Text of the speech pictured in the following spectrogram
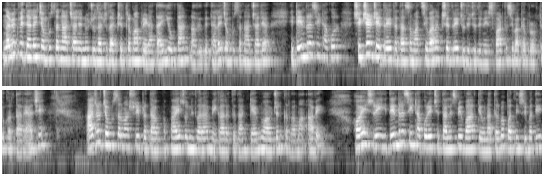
નવયુગ વિદ્યાલય જંબુસરના આચાર્યનું જુદા જુદા ક્ષેત્રમાં પ્રેરણાદાયી યોગદાન. નવયુગ વિદ્યાલય જંબુસરના આચાર્ય હિતેન્દ્રસિંહ ઠાકોર શિક્ષણ ક્ષેત્રે તથા સમાજ સેવાના ક્ષેત્રે જુદી જુદી નિસ્વાર્થ સેવાકીય પ્રવૃત્તિઓ કરતા રહ્યા છે. આજરોજ જંબુસરમાં શ્રી પ્રતાપભાઈ સોની દ્વારા મેગા રક્તદાન કેમ્પનું આયોજન કરવામાં આવેલ હોય શ્રી હિતેન્દ્રસિંહ ઠાકોરે છેતાલીસમી વાર તેઓના ધર્મપત્ની શ્રીમતી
